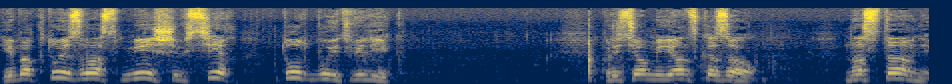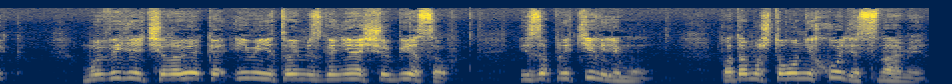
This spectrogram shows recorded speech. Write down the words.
Ибо кто из вас меньше всех, тот будет велик». Притем Иоанн сказал, «Наставник, мы видели человека имени Твоим изгоняющего бесов и запретили ему, потому что он не ходит с нами».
